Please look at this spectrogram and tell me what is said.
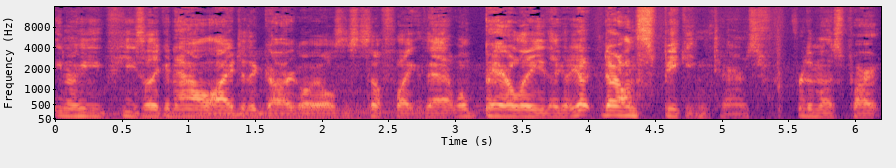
you know he he's like an ally to the gargoyles and stuff like that. Well barely. They, they're on speaking terms for the most part.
